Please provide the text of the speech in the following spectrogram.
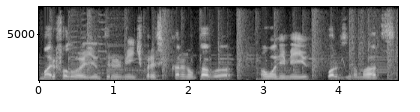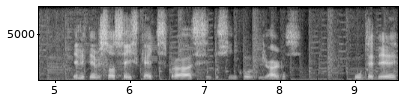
o Mário falou aí anteriormente, parece que o cara não estava há um ano e meio fora dos gramados. Ele teve só 6 catches para 65 jardas, um TD,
